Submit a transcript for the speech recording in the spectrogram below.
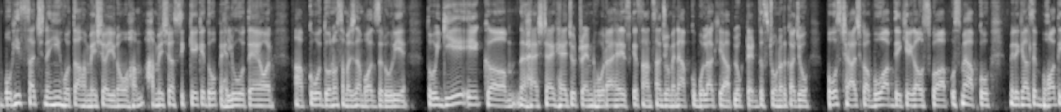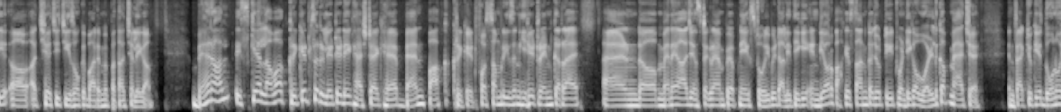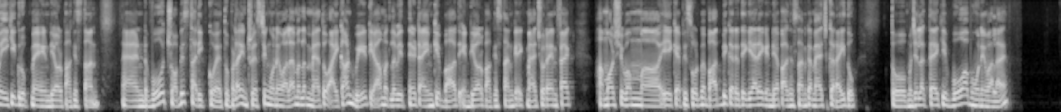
वो ही सच नहीं होता हमेशा यू you नो know, हम हमेशा सिक्के के दो पहलू होते हैं और आपको वो दोनों समझना बहुत ज़रूरी है। तो ये एक हैश टैग है जो ट्रेंड हो रहा है। इसके साथ साथ जो मैंने आपको बोला कि आप लोग टेड द स्टोनर का जो पोस्ट है आज का वो आप देखिएगा। उसको आप उसमें आपको मेरे ख्याल से बहुत ही अच्छी अच्छी चीज़ों के बारे में पता चलेगा। बहरहाल इसके अलावा क्रिकेट से रिलेटेड एक हैशटैग है ban Pak cricket for some reason ये ट्रेंड कर रहा है। एंड uh, मैंने आज इंस्टाग्राम पे अपनी एक स्टोरी भी डाली थी कि इंडिया और पाकिस्तान का जो टी ट्वेंटी का वर्ल्ड कप मैच है इनफैक्ट क्योंकि दोनों एक ही ग्रुप में है इंडिया और पाकिस्तान एंड वो 24 तारीख को है तो बड़ा इंटरेस्टिंग होने वाला है। मतलब मैं तो आई कांट वेट या मतलब इतने टाइम के बाद इंडिया और पाकिस्तान का एक मैच हो रहा है। इनफैक्ट हम और शिवम uh, एक एपिसोड में बात भी कर रहे थे कि यार एक इंडिया पाकिस्तान का मैच कराई दो। तो मुझे लगता है कि वो अब होने वाला है।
